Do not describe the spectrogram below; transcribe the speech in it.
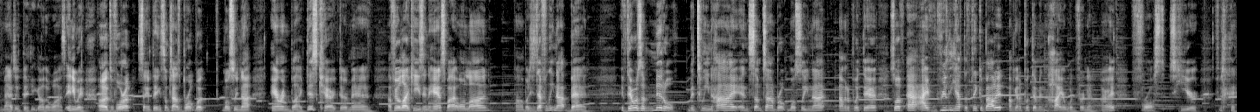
Imagine thinking otherwise. Anyway, uh, D'Vorah, same thing. Sometimes broke, but mostly not. Erron Black. This character, man, I feel like he's enhanced by online, uh, but he's definitely not bad. If there was a middle between high and sometime broke, mostly not, I'm to put there. So if I, really have to think about it, I'm to put them in the higher one for now. All right. Frost is here.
